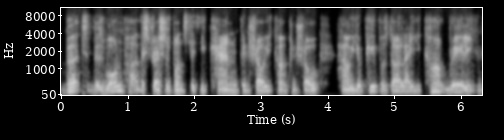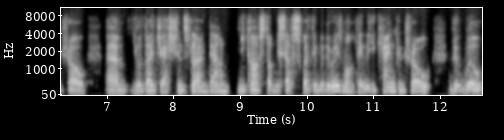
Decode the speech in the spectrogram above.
But there's one part of the stress response that you can control. You can't control how your pupils dilate. You can't really control um, your digestion slowing down. You can't stop yourself sweating. But there is one thing that you can control that will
